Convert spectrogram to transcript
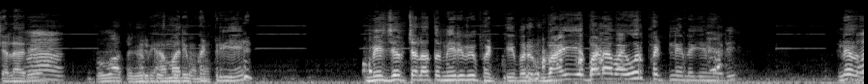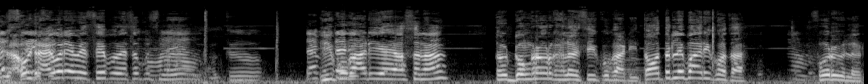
चला रहे। हाँ। अभी हमारी फट रही है। मैं जब चला तो मेरी भी फटती है पर भाई ये बड़ा भाई और फटने लगी मेरी। नहीं वो ड्रायव्हर आहे वैसे पण वैसा कुछ नाही तो इको गाडी आहे असं ना तो डोंगरावर घालायचं इको गाडी। तो तर लय बारीक होता। हा. फोर व्हीलर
